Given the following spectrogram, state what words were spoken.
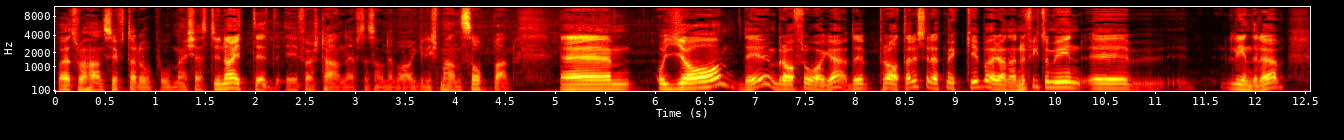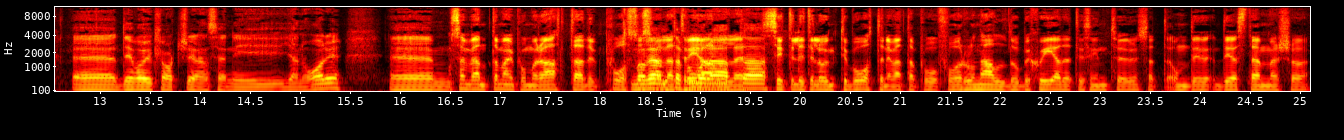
Och jag tror han syftar då på Manchester United i första hand eftersom det var Grishman-soppan. Ehm, och ja, det är en bra fråga. Det pratades ju rätt mycket i början. där. Nu fick de ju in eh, Lindelöf. Eh, det var ju klart redan sen i januari. Ehm, Och sen väntar man ju på Morata. Det påstås väl att på Real Morata. sitter lite lugnt i båten i väntan på att få Ronaldo-beskedet i sin tur. Så att om det, det stämmer så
